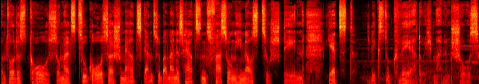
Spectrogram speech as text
und wurdest groß, um als zu großer Schmerz ganz über meines Herzens Fassung hinauszustehen. Jetzt liegst du quer durch meinen Schoß.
